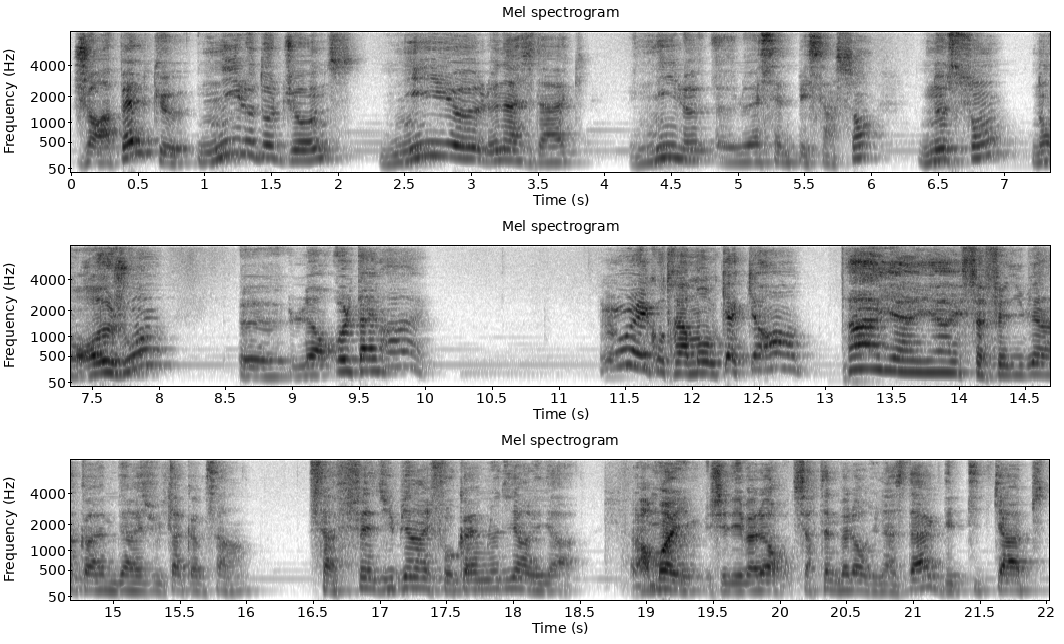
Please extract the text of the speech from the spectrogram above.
Je rappelle que ni le Dow Jones, ni euh, le Nasdaq, ni le, euh, S&P 500 ne sont, n'ont rejoint euh, leur all-time high. Oui, contrairement au CAC 40. Aïe, aïe, aïe, ça fait du bien quand même des résultats comme ça. Hein. Ça fait du bien, il faut quand même le dire, les gars. Alors moi, j'ai des valeurs, certaines valeurs du Nasdaq, des petites caps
